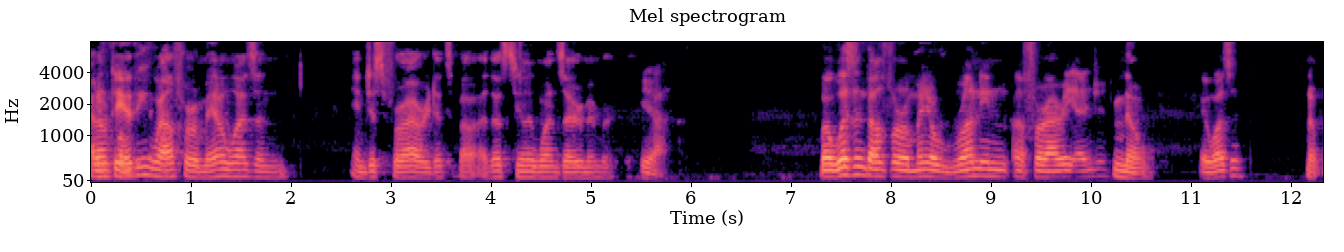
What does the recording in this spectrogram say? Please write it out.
I don't think. I think Alfa Romeo was and and just Ferrari. That's about. That's the only ones I remember. yeah, but wasn't Alfa Romeo running a Ferrari engine? No, It wasn't. no.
